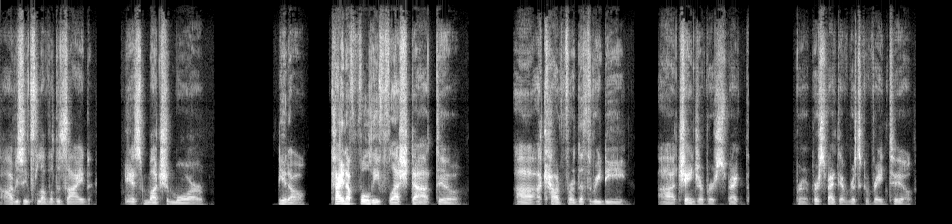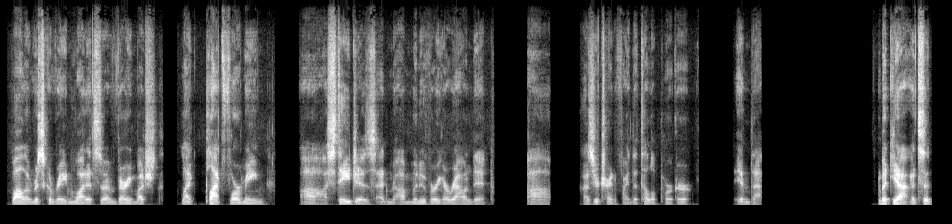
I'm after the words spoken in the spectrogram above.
obviously its level design is much more, you know, kind of fully fleshed out to uh, account for the 3D uh, change of perspective. Perspective Risk of Rain 2, while in Risk of Rain 1, it's uh, very much like platforming uh, stages and uh, maneuvering around it uh, as you're trying to find the teleporter in that. But yeah, it's a.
